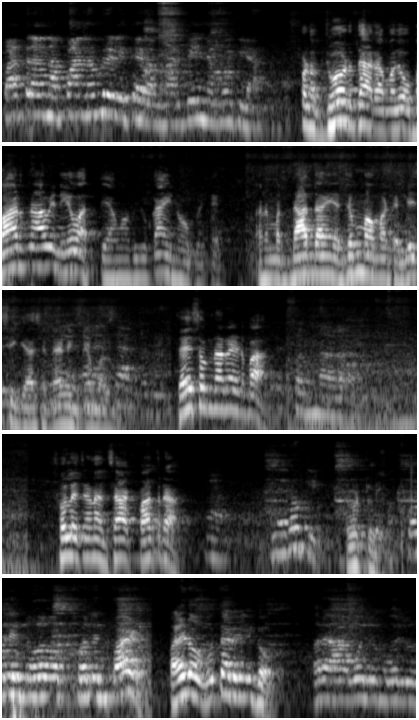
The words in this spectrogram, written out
પાત્રાના પાન અમરેલી થયા મારી બેને મોકલ્યા. પણ જોરદાર આમાં જો બહાર ના આવે ને એવા જ તે આમાં બીજું કાંઈ ન ઘટે. અને મારા દાદા અહીંયા જમવા માટે બેસી ગયા છે ડાઇનિંગ ટેબલ જય સોમનારાયણ બા. છોલે ચણા શાક પાત્રા. રોટલી. પાડ. ઉતારી લીધો. અરે આ ઓલું ઓલું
